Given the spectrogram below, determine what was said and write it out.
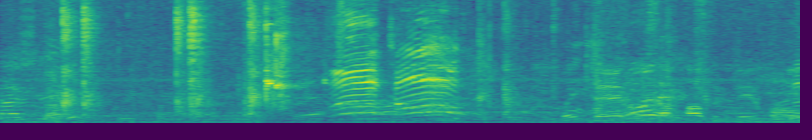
let's go. Stop popping the damn ball.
